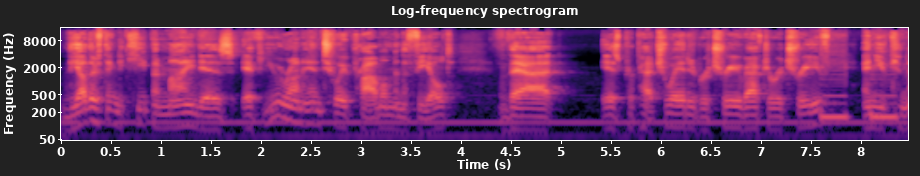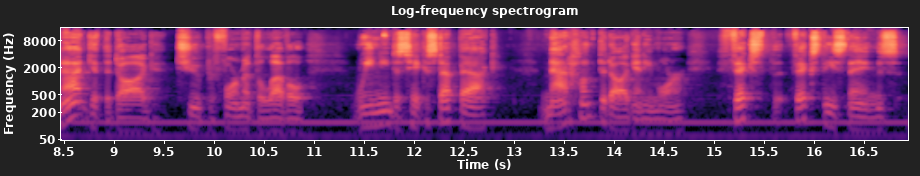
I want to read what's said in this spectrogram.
The other thing to keep in mind is if you run into a problem in the field that is perpetuated retrieve after retrieve and you cannot get the dog to perform at the level, we need to take a step back, not hunt the dog anymore, fix fix these things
